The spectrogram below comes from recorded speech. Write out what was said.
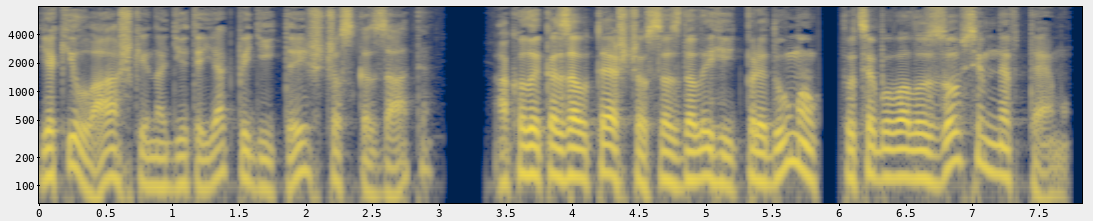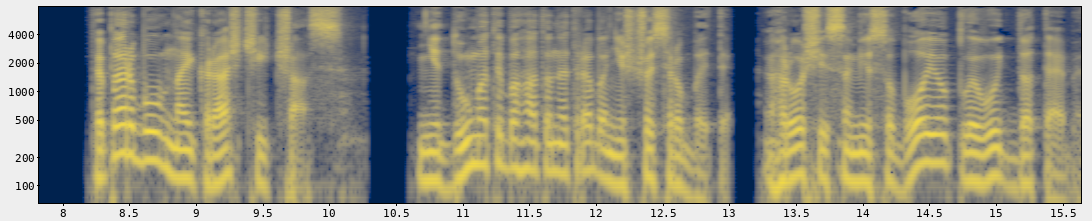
які лашки надіти, як підійти, що сказати. А коли казав те, що заздалегідь придумав, то це бувало зовсім не в тему. Тепер був найкращий час. Ні думати багато не треба, ні щось робити. Гроші самі собою пливуть до тебе.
